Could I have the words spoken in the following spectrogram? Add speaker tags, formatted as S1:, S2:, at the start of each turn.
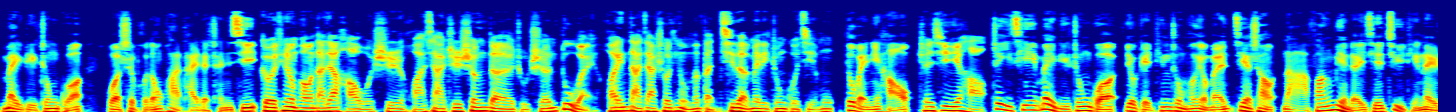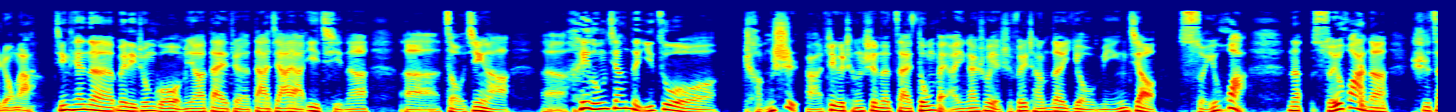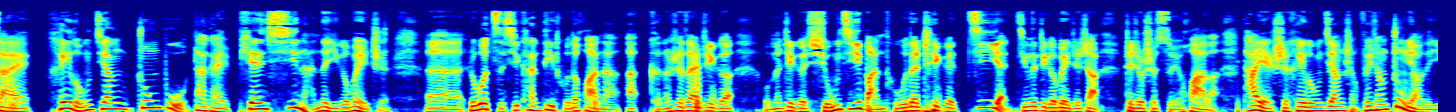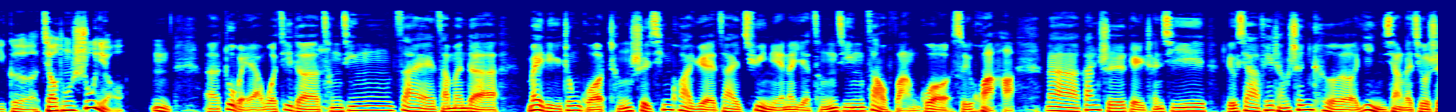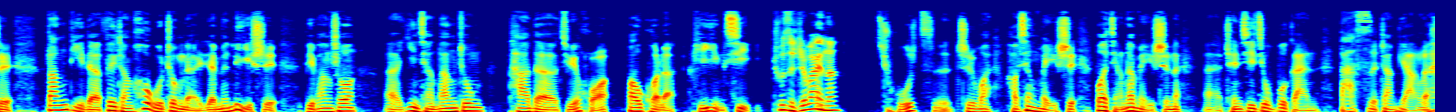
S1: 魅力中国，我是普通话台的陈曦。
S2: 各位听众朋友，大家好，我是华夏之声的主持人杜伟，欢迎大家收听我们本期的《魅力中国》节目。
S1: 杜伟你好，
S2: 陈曦你好。
S1: 这一期《魅力中国》又给听众朋友们介绍哪方面的一些具体内容啊？
S2: 今天的《魅力中国》，我们要带着大家呀一起呢，呃，走进啊，呃，黑龙江的一座。城市啊，这个城市呢，在东北啊，应该说也是非常的有名，叫绥化。那绥化呢，是在黑龙江中部大概偏西南的一个位置。呃，如果仔细看地图的话呢，啊，可能是在这个我们这个雄鸡版图的这个鸡眼睛的这个位置上，这就是绥化了。它也是黑龙江省非常重要的一个交通枢纽。
S1: 嗯，呃，杜伟啊，我记得曾经在咱们的《魅力中国城市新跨越》在去年呢，也曾经造访过绥化哈。那当时给晨曦留下非常深刻印象的，就是当地的非常厚重的人文历史。比方说，呃，印象当中他的绝活包括了皮影戏。
S2: 除此之外呢？
S1: 除此之外，好像美食。不过讲到美食呢，呃，晨曦就不敢大肆张扬了。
